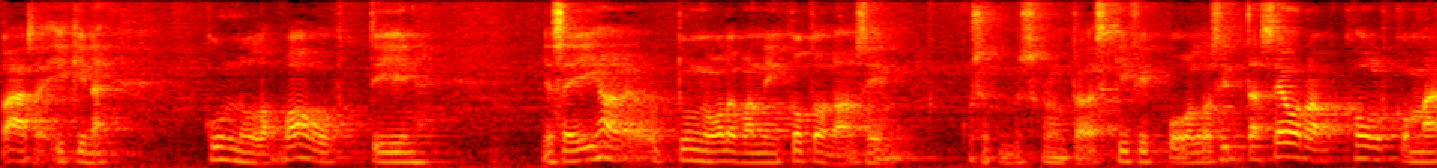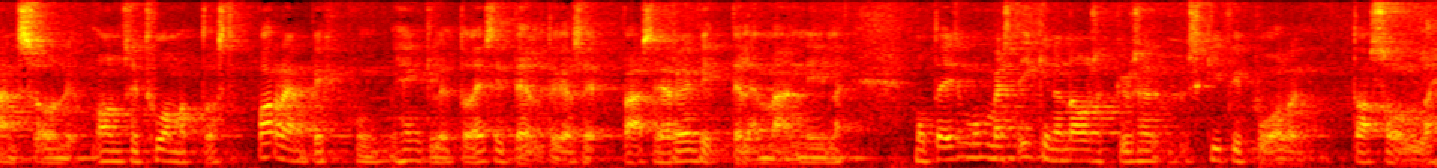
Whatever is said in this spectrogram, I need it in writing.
pääse ikinä kunnolla vauhtiin. Ja se ei ihan tunnu olevan niin kotonaan siinä, kun se on täällä Skifi-puolella. Sitten tämä seuraava Cold Commands on, on sit huomattavasti parempi, kun henkilöt on esitelty ja se pääsee revittelemään niillä. Mutta ei se mun mielestä ikinä nouse kyllä sen Skifi-puolen tasolle.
